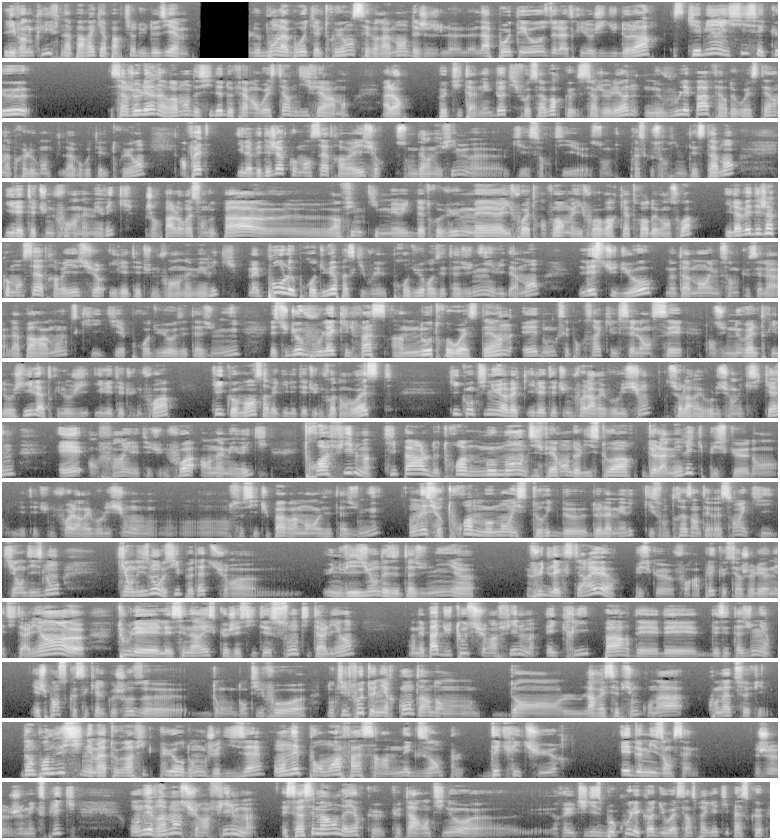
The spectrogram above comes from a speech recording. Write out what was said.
Lee Van Cleef n'apparaît qu'à partir du deuxième. Le bon, la brute et le truand, c'est vraiment l'apothéose de la trilogie du dollar. Ce qui est bien ici, c'est que Sergio Leone a vraiment décidé de faire un western différemment. Alors, petite anecdote, il faut savoir que Sergio Leone ne voulait pas faire de western après Le bon, la brute et le truand. En fait, il avait déjà commencé à travailler sur son dernier film, euh, qui est sorti, euh, son, presque son film Testament. Il était une fois en Amérique. J'en reparlerai sans doute pas. euh, un film qui mérite d'être vu, mais il faut être en forme et il faut avoir 4 heures devant soi. Il avait déjà commencé à travailler sur Il était une fois en Amérique, mais pour le produire, parce qu'il voulait le produire aux États-Unis évidemment, les studios, notamment il me semble que c'est la, Paramount qui, qui est produit aux États-Unis, les studios voulaient qu'il fasse un autre western, et donc c'est pour ça qu'il s'est lancé dans une nouvelle trilogie, la trilogie Il était une fois, qui commence avec Il était une fois dans l'Ouest, qui continue avec Il était une fois la Révolution, sur la Révolution mexicaine, et enfin Il était une fois en Amérique, trois films qui parlent de trois moments différents de l'histoire de l'Amérique, puisque dans Il était une fois la Révolution, on, se situe pas vraiment aux États-Unis. On est sur trois moments historiques de, de l'Amérique qui sont très intéressants et qui, qui en disent long, qui en disent long aussi peut-être sur euh, une vision des États-Unis euh, vue de l'extérieur, puisque faut rappeler que Sergio Leone est italien, euh, tous les, les scénaristes que j'ai cités sont italiens. On n'est pas du tout sur un film écrit par des, des, des États-Unis. Et je pense que c'est quelque chose euh, dont, il faut, euh, dont il faut tenir compte hein, dans, dans la réception qu'on a, a de ce film. D'un point de vue cinématographique pur, donc, je disais, on est pour moi face à un exemple d'écriture et de mise en scène. Je, je m'explique. On est vraiment sur un film, et c'est assez marrant d'ailleurs que, que Tarantino euh, réutilise beaucoup les codes du western spaghetti parce que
